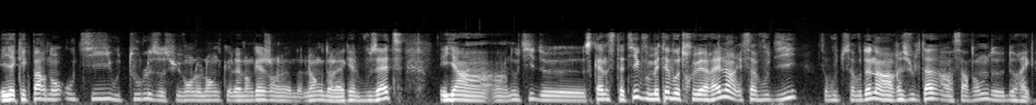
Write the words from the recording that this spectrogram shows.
et il y a quelque part dans outils ou tools suivant le langue, la langage, langue dans laquelle vous êtes, et il y a un, outil de scan statique, vous mettez votre URL et ça vous dit, ça vous, ça vous donne un résultat d'un certain nombre de, règles.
